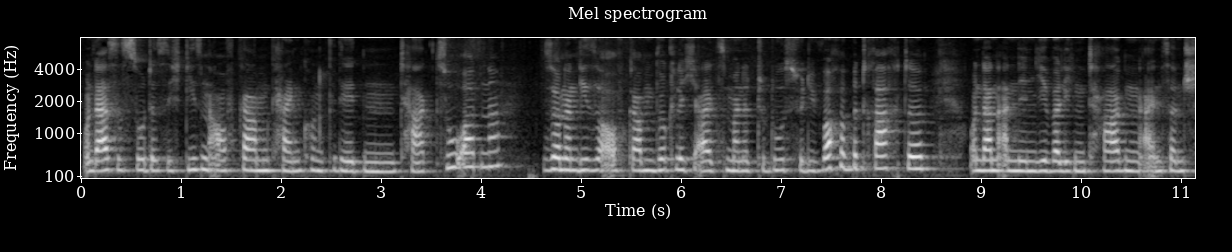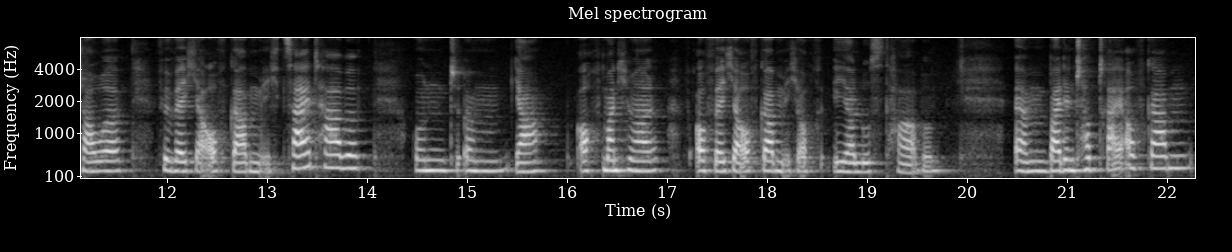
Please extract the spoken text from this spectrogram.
Und da ist es so, dass ich diesen Aufgaben keinen konkreten Tag zuordne, sondern diese Aufgaben wirklich als meine To-Dos für die Woche betrachte und dann an den jeweiligen Tagen einzeln schaue, für welche Aufgaben ich Zeit habe und ähm, ja, auch manchmal auf welche Aufgaben ich auch eher Lust habe. Ähm, bei den Top 3 Aufgaben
